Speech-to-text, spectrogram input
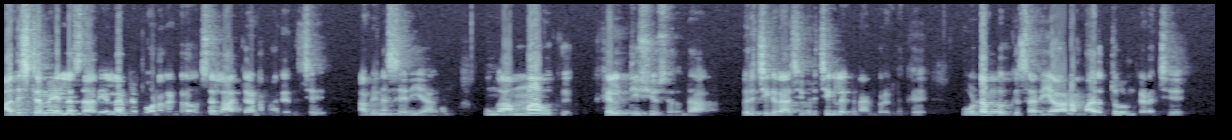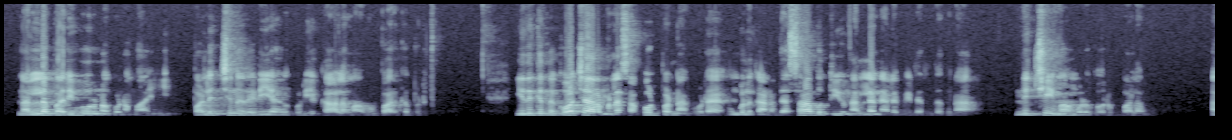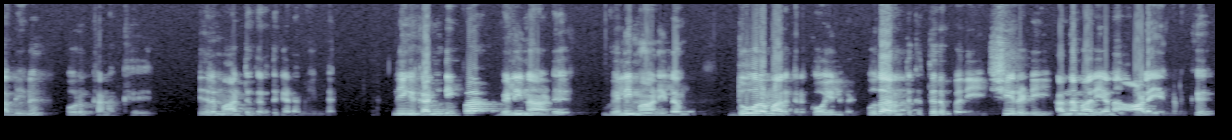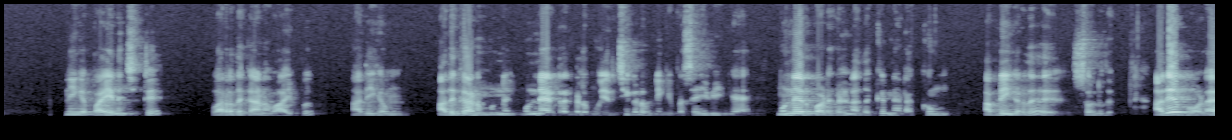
அதிர்ஷ்டமே இல்லை சார். எல்லாமே போன ரெண்டரை வருஷம் லாக் ஆன மாதிரி இருந்துச்சு. அப்படின்னா சரியாகும். உங்க அம்மாவுக்கு ஹெல்த் இஷ்யூஸ் இருந்தா விருச்சிக ராசி விருச்சிக லக்ன நண்பர்களுக்கு உடம்புக்கு சரியான மருத்துவம் கிடைச்சு நல்ல பரிபூர்ண குணமாகி பளிச்சுன்னு ரெடியாகக்கூடிய காலமாகவும் பார்க்கப்படுது. இதுக்கு இந்த கோச்சாரம் எல்லாம் சப்போர்ட் பண்ணா கூட உங்களுக்கான தசாபுத்தியும் நல்ல நிலைமையில இருந்ததுன்னா நிச்சயமா உங்களுக்கு ஒரு பலம் அப்படின்னு ஒரு கணக்கு. இதுல மாட்டுக்கிறதுக்கு இடமே இல்லை. நீங்க கண்டிப்பா வெளிநாடு வெளி மாநிலம் தூரமா இருக்கிற கோயில்கள் உதாரணத்துக்கு திருப்பதி ஷீரடி அந்த மாதிரியான ஆலயங்களுக்கு நீங்க பயணிச்சுட்டு வர்றதுக்கான வாய்ப்பு அதிகம். அதுக்கான முன்னே முன்னேற்றங்களும் முயற்சிகளும் நீங்க இப்ப செய்வீங்க. முன்னேற்பாடுகள் அதுக்கு நடக்கும் அப்படிங்கிறது சொல்லுது. அதே போல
